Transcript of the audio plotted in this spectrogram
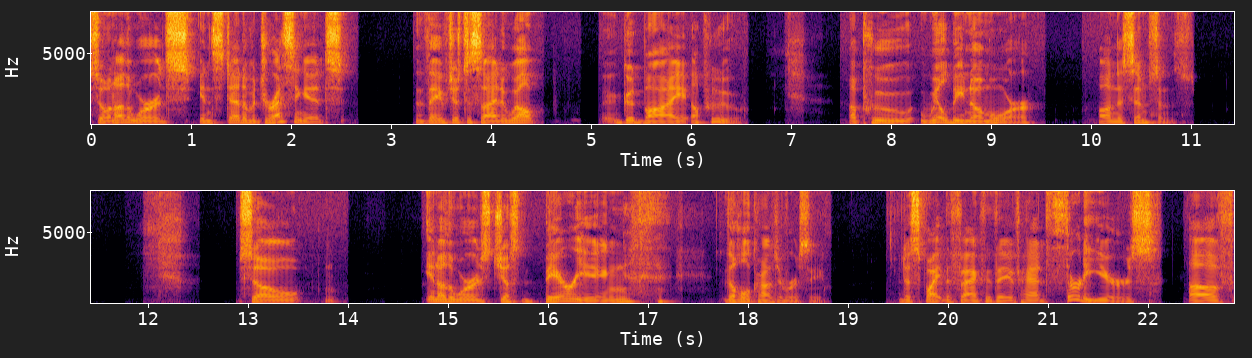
So, in other words, instead of addressing it, they've just decided, well, goodbye, Apu. Apu will be no more on The Simpsons. So, in other words, just burying the whole controversy, despite the fact that they have had 30 years of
